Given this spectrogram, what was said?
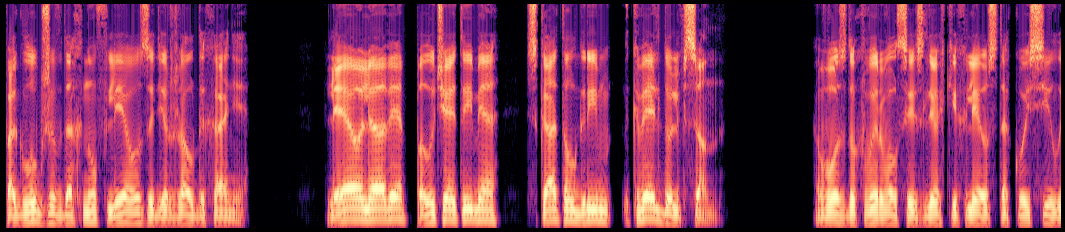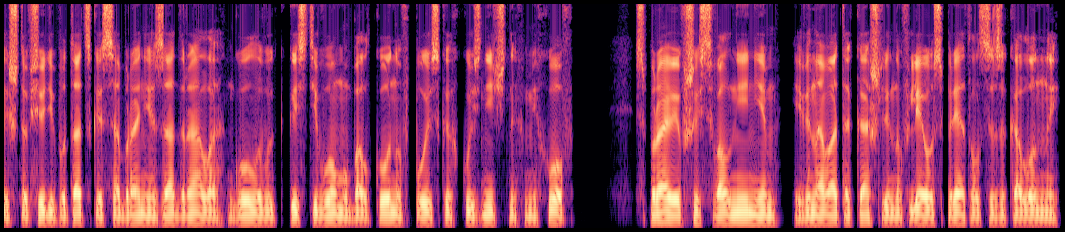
Поглубже вдохнув, Лео задержал дыхание. «Лео Леве получает имя Скаттлгрим Квельдольфсон». Воздух вырвался из легких Лео с такой силой, что все депутатское собрание задрало головы к гостевому балкону в поисках кузнечных мехов. Справившись с волнением и виновато кашлянув, Лео спрятался за колонной.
